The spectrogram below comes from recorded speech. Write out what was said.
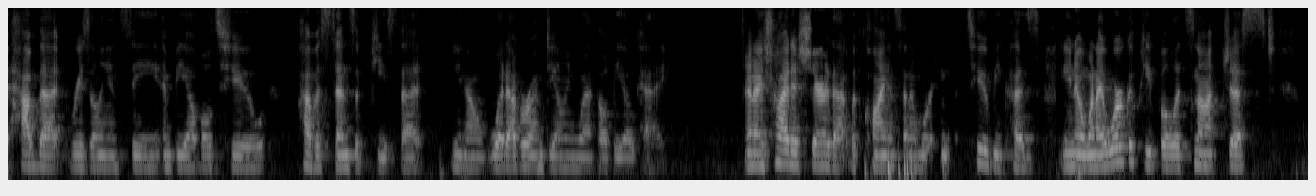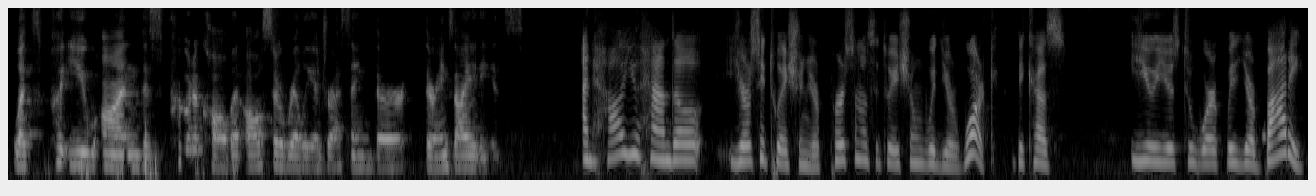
have that resiliency and be able to have a sense of peace that you know, whatever I'm dealing with, I'll be okay. And I try to share that with clients that I'm working with too, because, you know, when I work with people, it's not just let's put you on this protocol, but also really addressing their their anxieties. And how you handle your situation, your personal situation with your work, because you used to work with your body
